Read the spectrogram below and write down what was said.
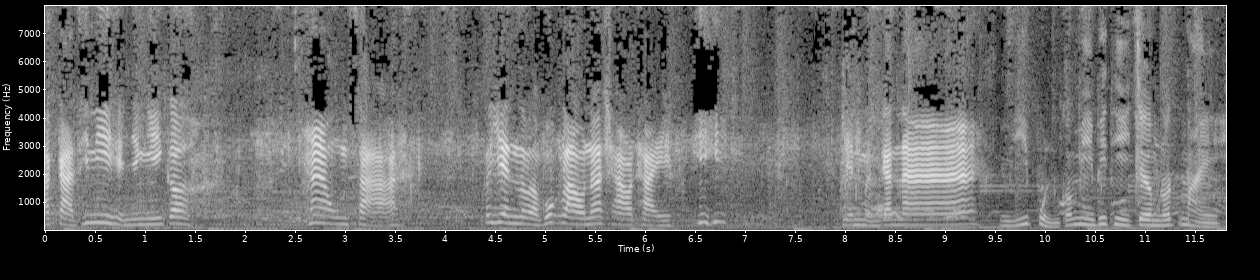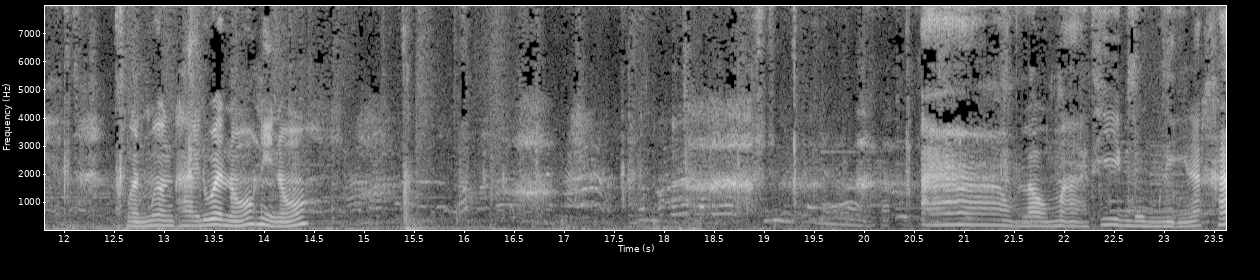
อากาศที่นี่เห็นอย่างนี้ก็ห้าองศา ก็เย็นสำหรับพวกเรานะชาวไทย เย็นเหมือนกันนะอยู่ญี่ปุ่นก็มีพิธีเจิมรถใหม่ เหมือนเมืองไทยด้วยเนาะนี่เนาะอ้าว เรามาที่มุมนี้นะคะ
